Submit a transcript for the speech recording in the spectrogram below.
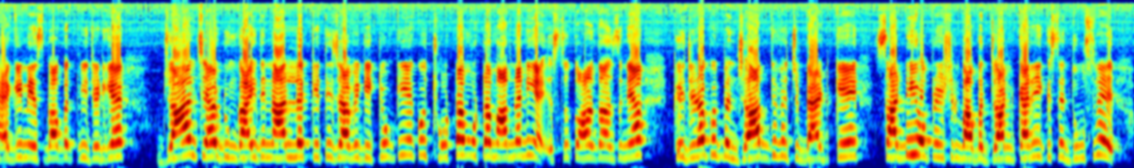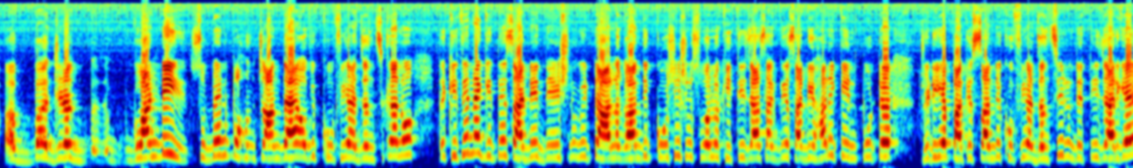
ਹੈਗੇ ਨੇ। ਇਸ ਬਾਬਤ ਵੀ ਜਿਹੜੀ ਹੈ ਜਾਂਚ ਹੈ ਉਹ ਡੂੰਘਾਈ ਦੇ ਨਾਲ ਕੀਤੀ ਜਾਵੇਗੀ ਕਿਉਂਕਿ ਇਹ ਕੋਈ ਛੋਟਾ ਮੋਟਾ ਮਾਮਲਾ ਨਹੀਂ ਹੈ ਇਸ ਤੋਂ ਤੁਹਾਨੂੰ ਦੱਸ ਦਿੰਦੇ ਹਾਂ ਕਿ ਜਿਹੜਾ ਕੋਈ ਪੰਜਾਬ ਦੇ ਵਿੱਚ ਬੈਠ ਕੇ ਸਾਡੀ ਆਪਰੇਸ਼ਨ ਬਾਬਤ ਜਾਣਕਾਰੀ ਕਿਸੇ ਦੂਸਰੇ ਬ- ਜਿਹੜਾ ਗਵਾਂਡੀ ਸੂਬੇ ਨੂੰ ਪਹੁੰਚਾਉਂਦਾ ਹੈ, ਉਹ ਵੀ ਖੁਫੀਆ ਏਜੰਸੀਆਂ ਨੂੰ, ਤੇ ਕਿਤੇ ਨਾ ਕਿਤੇ ਸਾਡੇ ਦੇਸ਼ ਨੂੰ ਵੀ ਢਾਲ ਲਗਾਉਣ ਦੀ ਕੋਸ਼ਿਸ਼ ਉਸ ਵੱਲੋਂ ਕੀਤੀ ਜਾ ਸਕਦੀ ਹੈ। ਸਾਡੀ ਹਰ ਇੱਕ ਇਨਪੁਟ ਜਿਹੜੀ ਹੈ ਪਾਕਿਸਤਾਨ ਦੀ ਖੁਫੀਆ ਏਜੰਸੀ ਨੂੰ ਦਿੱਤੀ ਜਾ ਰਹੀ ਹੈ।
